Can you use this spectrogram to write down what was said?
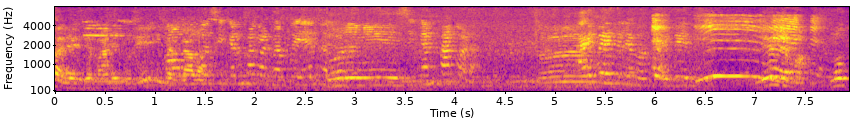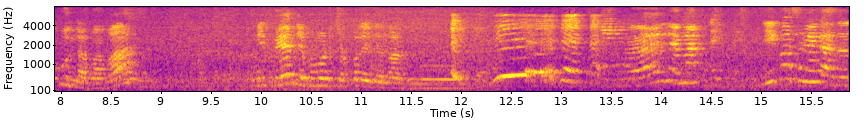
అయితే పానీపూరి చికెన్? చికెన్ పకోడా? నొప్పి ఉందా బాబా? నీ పేరు చెప్పమంటే చెప్పలేదు నాకు. నీకోసమే కాదు.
